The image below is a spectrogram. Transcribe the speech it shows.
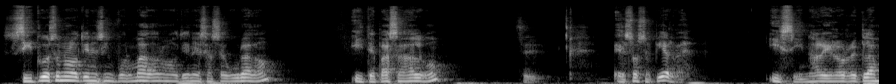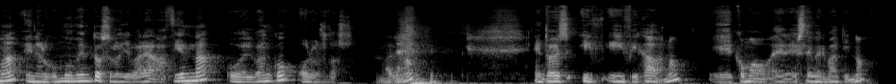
Si tú eso no lo tienes informado, no lo tienes asegurado y te pasa algo, Sí. eso se pierde. Y si nadie lo reclama, en algún momento se lo llevará Hacienda o el banco o los dos. Vale. Entonces, y, y fijaos, ¿no? Eh, como este verbatim, ¿no?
